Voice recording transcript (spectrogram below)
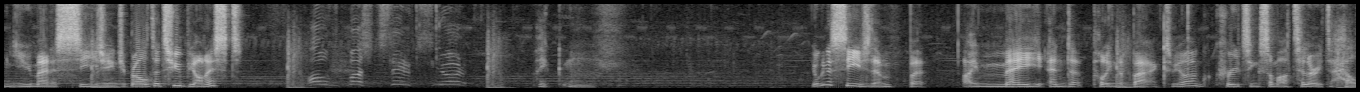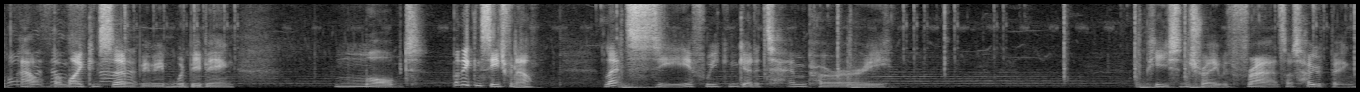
You men are sieging Gibraltar, to be honest. They, mm. You're going to siege them, but I may end up pulling them back because we are recruiting some artillery to help out. But my concern would be would be being mobbed. But they can siege for now. Let's see if we can get a temporary peace and trade with France. I was hoping.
